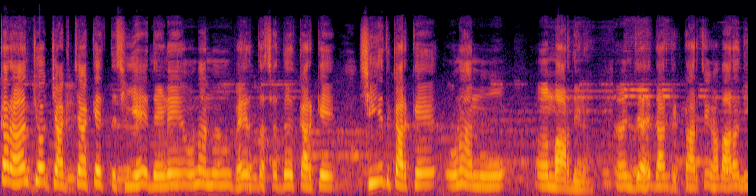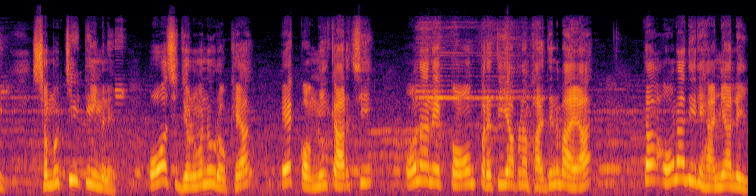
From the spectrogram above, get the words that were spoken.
ਘਰਾਂ ਚੋਂ ਚੱਕ ਚੱਕ ਕੇ ਤਸੀਹੇ ਦੇਣੇ ਉਹਨਾਂ ਨੂੰ ਫਿਰ ਤਸੱਦਦ ਕਰਕੇ ਸ਼ਹੀਦ ਕਰਕੇ ਉਹਨਾਂ ਨੂੰ ਮਾਰ ਦੇਣਾ। ਅ, ਜਥੇਦਾਰ ਜਗਤਾਰ ਸਿੰਘ ਹਵਾਰਾ ਦੀ ਸਮੁੱਚੀ ਟੀਮ ਨੇ ਉਸ ਜ਼ੁਲਮ ਨੂੰ ਰੋਕਿਆ। ਇਹ ਕੌਮੀ ਕਾਰਜ ਸੀ। ਉਹਨਾਂ ਨੇ ਕੌਮ ਪ੍ਰਤੀ ਆਪਣਾ ਫਰਜ਼ ਨਿਭਾਇਆ। ਤਾਂ ਉਹਨਾਂ ਦੀ ਰਿਹਾਈਆਂ ਲਈ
